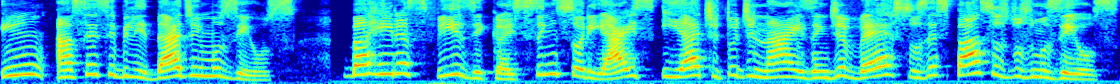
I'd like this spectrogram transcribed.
em acessibilidade em museus. Barreiras físicas, sensoriais e atitudinais em diversos espaços dos museus.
